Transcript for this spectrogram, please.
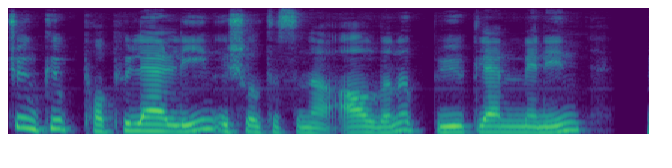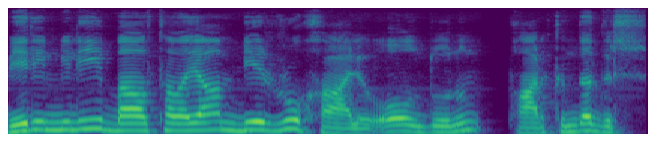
Çünkü popülerliğin ışıltısına aldanıp büyüklenmenin verimliliği baltalayan bir ruh hali olduğunun farkındadır.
